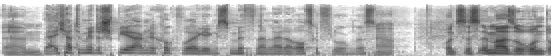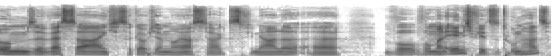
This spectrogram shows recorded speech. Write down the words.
ähm, Ja, ich hatte mir das Spiel angeguckt, wo er gegen Smith dann leider rausgeflogen ist. ja. Und es ist immer so rund um Silvester, eigentlich ist es, glaube ich, am Neujahrstag das Finale, äh, wo, wo man eh nicht viel zu tun hat.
